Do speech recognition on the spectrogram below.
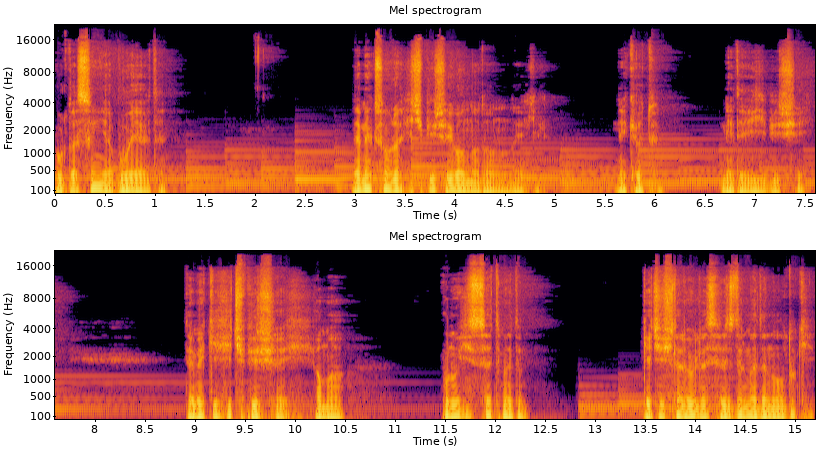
buradasın ya bu evde. Demek sonra hiçbir şey olmadı onunla ilgili. Ne kötü ne de iyi bir şey. Demek ki hiçbir şey ama bunu hissetmedim. Geçişler öyle sezdirmeden oldu ki.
